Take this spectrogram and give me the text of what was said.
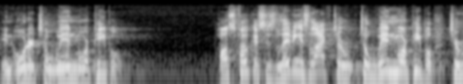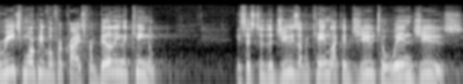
In order to win more people. Paul's focus is living his life to, to win more people, to reach more people for Christ, for building the kingdom. He says, To the Jews, I became like a Jew to win Jews.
